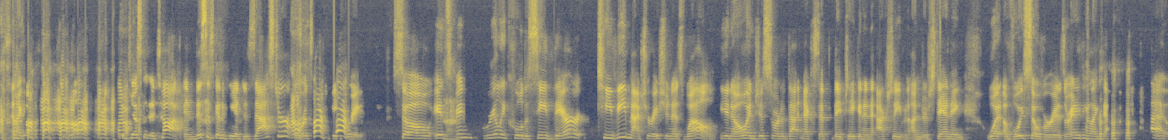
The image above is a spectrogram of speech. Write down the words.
And I go, well, "I'm just going to talk and this is going to be a disaster or it's going to be great." So it's been really cool to see their TV maturation as well, you know, and just sort of that next step that they've taken and actually even understanding what a voiceover is or anything like that. uh,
